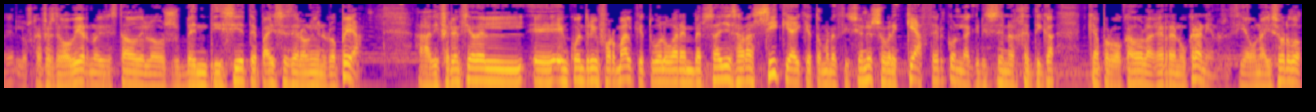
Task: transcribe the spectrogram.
eh, los jefes de gobierno y de Estado de los 27 países de la Unión Europea. A diferencia del eh, encuentro informal que tuvo lugar en Versalles, ahora sí que hay que tomar decisiones sobre qué hacer con la crisis energética que ha provocado la guerra en Ucrania. Nos decía Unai Sordo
